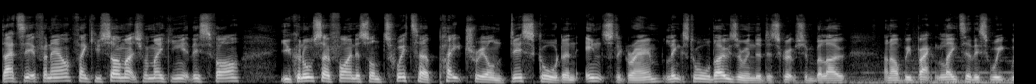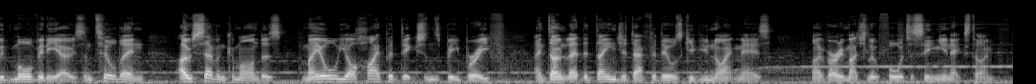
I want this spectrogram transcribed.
That's it for now. Thank you so much for making it this far. You can also find us on Twitter, Patreon, Discord and Instagram. Links to all those are in the description below and I'll be back later this week with more videos. Until then 0 7 CMDRs may all your hyperdictions be brief and don't let the danger daffodils give you nightmares. I very much look forward to seeing you next time.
